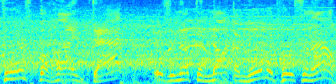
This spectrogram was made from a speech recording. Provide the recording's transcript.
force behind that is enough to knock a normal person out.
